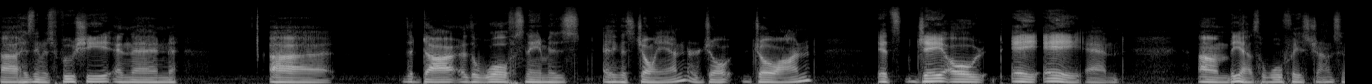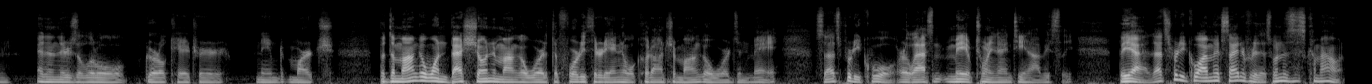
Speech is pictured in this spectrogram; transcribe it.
uh, his name is Fushi, and then uh, the dog, the wolf's name is I think it's Joanne or jo Joan. It's J O A A N. Um, but yeah, it's a Wolf Face Johnson, and then there's a little girl character named March. But the manga won Best Shonen Manga Award at the 43rd Annual Kodansha Manga Awards in May. So that's pretty cool. Or last May of 2019, obviously. But yeah, that's pretty cool. I'm excited for this. When does this come out?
